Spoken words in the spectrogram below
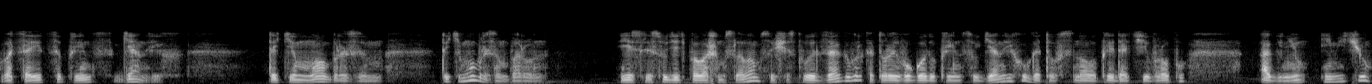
воцарится принц Генрих. Таким образом... Таким образом, барон, если судить по вашим словам, существует заговор, который в угоду принцу Генриху готов снова предать Европу огню и мечу.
